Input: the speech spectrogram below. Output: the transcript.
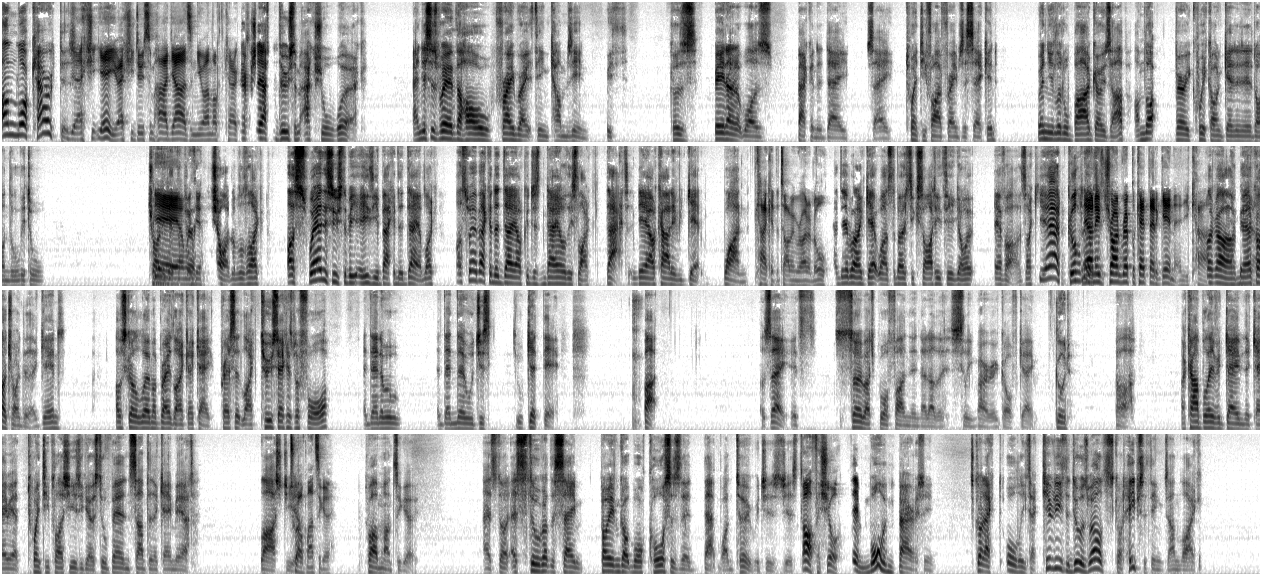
unlock characters. You actually, yeah, you actually do some hard yards and you unlock the characters. You actually have to do some actual work. And this is where the whole frame rate thing comes in with because being that it was back in the day, say 25 frames a second, when your little bar goes up, I'm not very quick on getting it on the little trying to Yeah, get the I'm perfect shot. I was like, I swear this used to be easier back in the day. I'm like, I swear back in the day I could just nail this like that. And now I can't even get one. Can't get the timing right at all. And then when I get one, it's the most exciting thing I ever. It's like, yeah, got Now I need to try and replicate that again, and you can't. Like, oh man, I can't try and do that again. I just got to learn my brain. Like, okay, press it like two seconds before, and then it will, and then they will just you'll get there. But I'll say it's so much more fun than that other silly Mario Golf game. Good. Oh, I can't believe a game that came out 20 plus years ago is still better than something that came out last year. 12 months ago. 12 months ago. And It's not. It's still got the same. Probably even got more courses than that one too, which is just Oh, for sure. they're more embarrassing. It's got act, all these activities to do as well. It's got heaps of things. Unlike,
